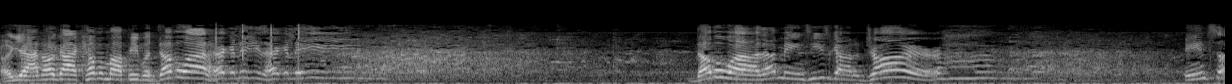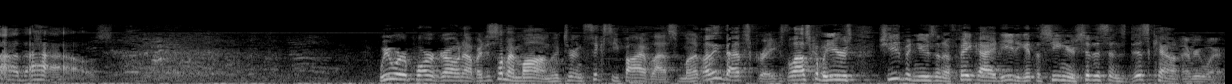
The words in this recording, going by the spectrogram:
Oh yeah, I know I got a couple of my people. Double wide, Hercules, Hercules. Double wide, that means he's got a dryer inside the house. We were poor growing up. I just saw my mom, who turned 65 last month. I think that's great because the last couple of years she's been using a fake ID to get the senior citizens discount everywhere.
